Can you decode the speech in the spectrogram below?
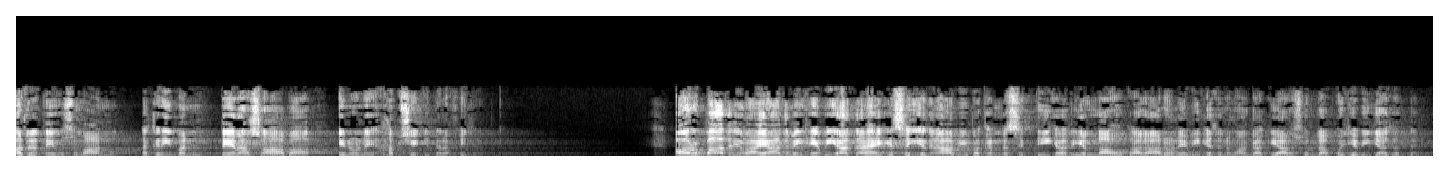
حضرت عثمان، تقریباً تیرہ صحابہ، انہوں نے حبشے کی طرف ہجرت اور بعد روایات میں یہ بھی آتا ہے کہ سیدنا ابی بکر صدیق رضی اللہ تعالیٰ عنہ نے بھی اذن مانگا کہ یا رسول اللہ، مجھے بھی اجازت دے۔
